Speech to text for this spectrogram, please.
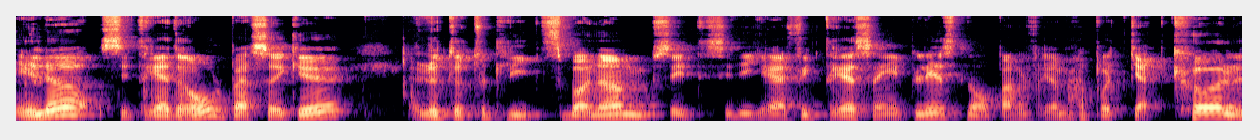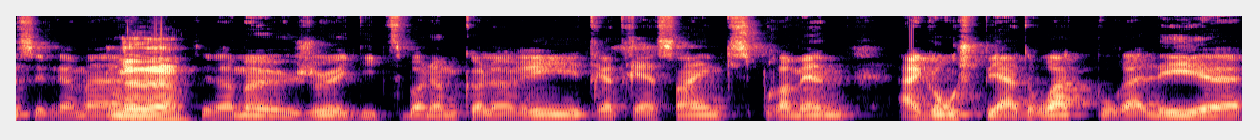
et là, c'est très drôle parce que là, tu as tous les petits bonhommes, c'est des graphiques très simplistes, là, on parle vraiment pas de 4K, c'est vraiment, vraiment un jeu avec des petits bonhommes colorés, très très simples, qui se promènent à gauche puis à droite pour aller euh,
